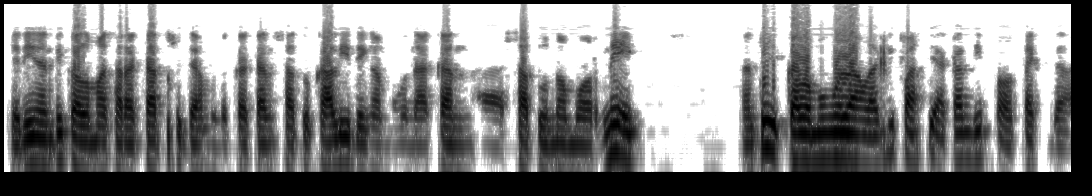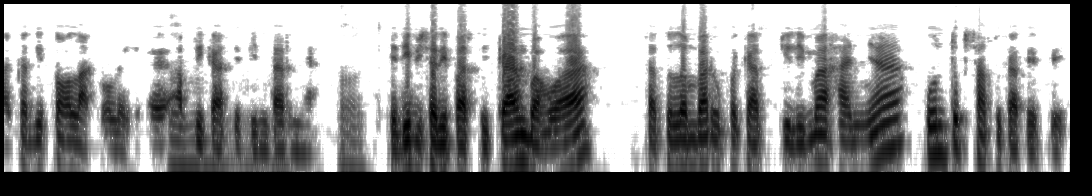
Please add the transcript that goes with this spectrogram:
Jadi nanti kalau masyarakat sudah menukarkan satu kali dengan menggunakan uh, satu nomor NIK, nanti kalau mengulang lagi pasti akan diprotek dan akan ditolak oleh eh, hmm. aplikasi pintarnya. Jadi bisa dipastikan bahwa satu lembar UPK 75 hanya untuk satu KTP.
